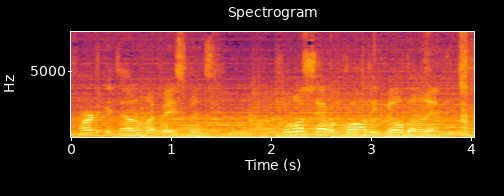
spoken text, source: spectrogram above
It's hard to get down in my basement. So it must have a quality build on it.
